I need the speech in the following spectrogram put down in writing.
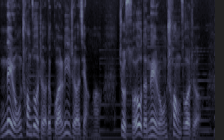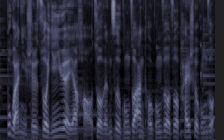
内容创作者的管理者讲啊，就是所有的内容创作者不管你是做音乐也好，做文字工作、案头工作、做拍摄工作、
